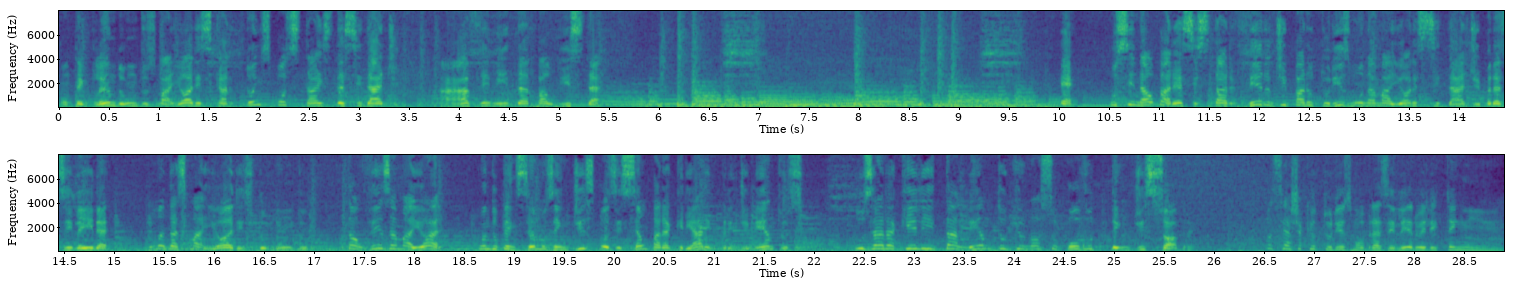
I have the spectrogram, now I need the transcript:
contemplando um dos maiores cartões postais da cidade, a Avenida Paulista. O sinal parece estar verde para o turismo na maior cidade brasileira, uma das maiores do mundo, talvez a maior, quando pensamos em disposição para criar empreendimentos, usar aquele talento que o nosso povo tem de sobra. Você acha que o turismo brasileiro ele tem um,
